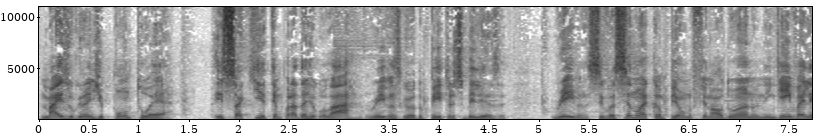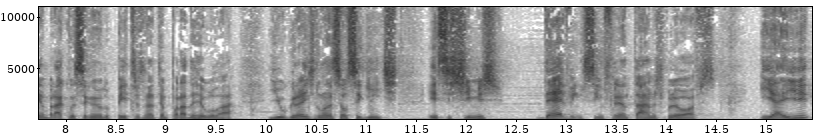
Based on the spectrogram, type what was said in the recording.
Mas o grande ponto é, isso aqui, temporada regular, Ravens ganhou do Patriots, beleza. Ravens, se você não é campeão no final do ano, ninguém vai lembrar que você ganhou do Patriots na temporada regular. E o grande lance é o seguinte: esses times devem se enfrentar nos playoffs. E aí,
